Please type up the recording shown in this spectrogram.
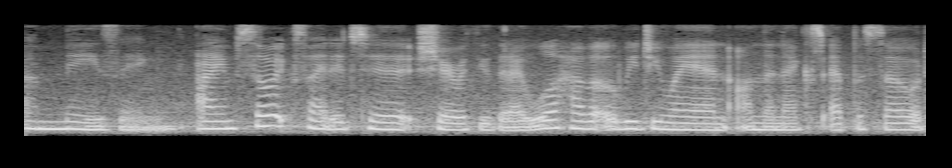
amazing. I am so excited to share with you that I will have an OBGYN on the next episode,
